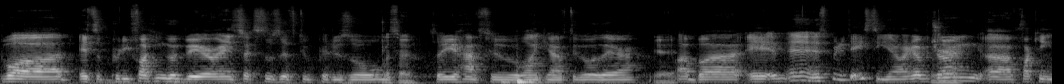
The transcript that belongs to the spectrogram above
but it's a pretty fucking good beer and it's exclusive to Peruso. that's it. So you have to like you have to go there. Yeah. Uh, but it, it, it's pretty tasty. You know, like I've drank uh, fucking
